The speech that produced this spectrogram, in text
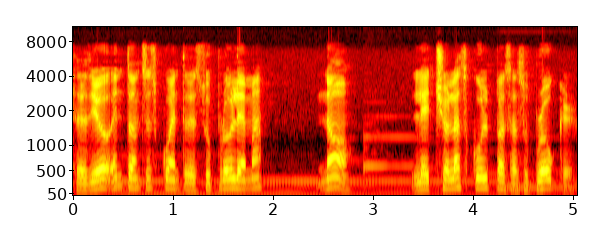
¿Se dio entonces cuenta de su problema? No, le echó las culpas a su broker.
